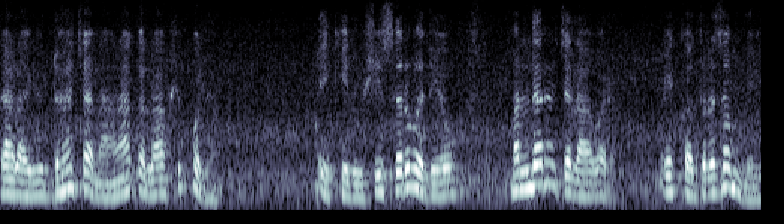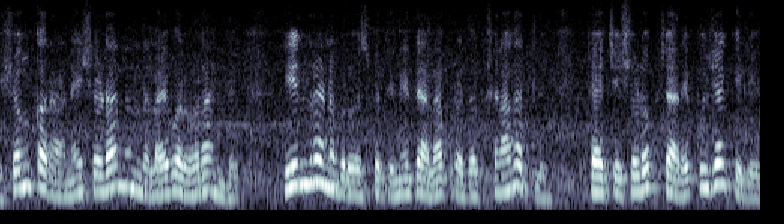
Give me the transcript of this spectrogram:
त्याला युद्धाच्या नाना कला शिकवल्या. एके दिवशी सर्व देव मंदारा जलावर एकत्र जमले. शंकराने षडानंदलाय बरोबर आणले. इंद्रन बृहस्पतीने त्याला प्रदक्षिणा घातली. त्याची षडोपचारे पूजा केली.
